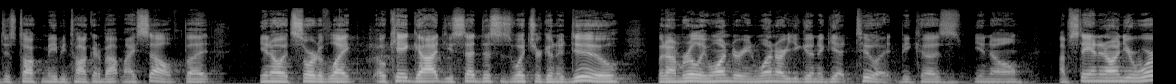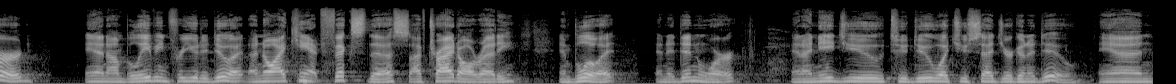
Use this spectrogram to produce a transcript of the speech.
just talk maybe talking about myself, but you know, it's sort of like, okay, God, you said this is what you're going to do, but I'm really wondering when are you going to get to it because, you know, I'm standing on your word and I'm believing for you to do it. I know I can't fix this. I've tried already and blew it and it didn't work. And I need you to do what you said you're going to do. And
